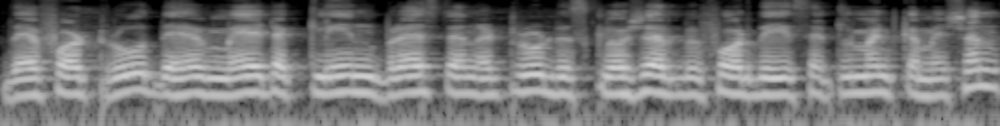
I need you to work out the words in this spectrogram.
therefore true. They have made a clean breast and a true disclosure before the Settlement Commission,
